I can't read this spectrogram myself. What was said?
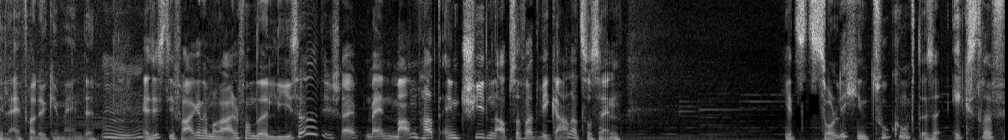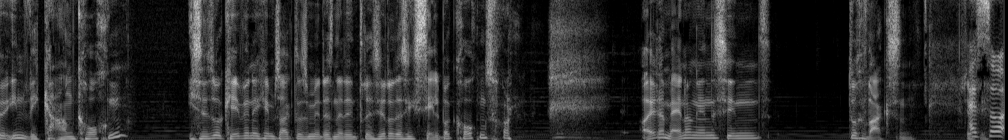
die Live-Radio-Gemeinde. Es ist die Frage der Moral von der Lisa, die schreibt, mein Mann hat entschieden, ab sofort Veganer zu sein. Jetzt soll ich in Zukunft also extra für ihn vegan kochen? Ist es okay, wenn ich ihm sage, dass mir das nicht interessiert oder dass ich selber kochen soll? Eure Meinungen sind durchwachsen. Also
